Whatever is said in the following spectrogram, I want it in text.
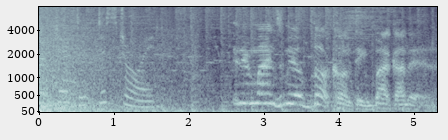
Objective destroyed. It reminds me of duck hunting back on Earth.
